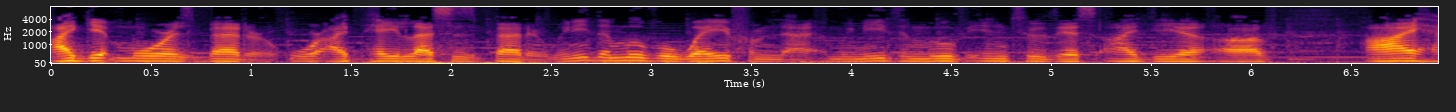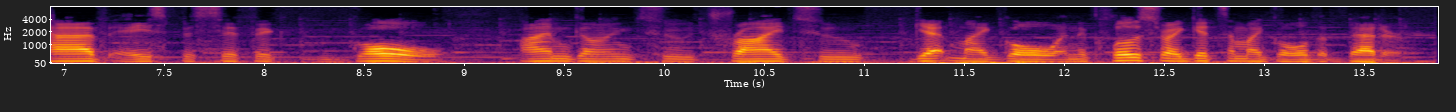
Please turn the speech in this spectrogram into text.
I get more is better or I pay less is better. We need to move away from that and we need to move into this idea of I have a specific goal. I'm going to try to get my goal and the closer I get to my goal the better.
